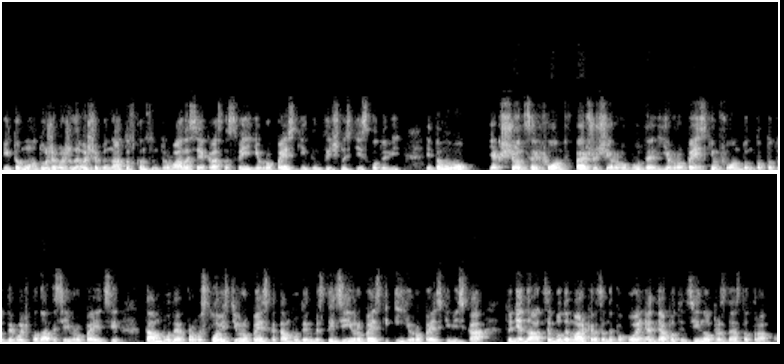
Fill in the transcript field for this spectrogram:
І тому дуже важливо, щоб НАТО сконцентрувалося якраз на своїй європейській ідентичності і складовій. І тому, якщо цей фонд в першу чергу буде європейським фондом, тобто туди будуть вкладатися європейці, там буде промисловість європейська, там буде інвестиції європейські і європейські війська, тоді да, це буде маркер занепокоєння для потенційного президентства Трампа.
